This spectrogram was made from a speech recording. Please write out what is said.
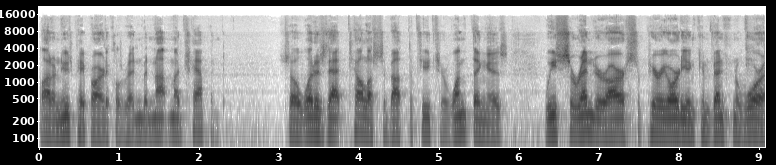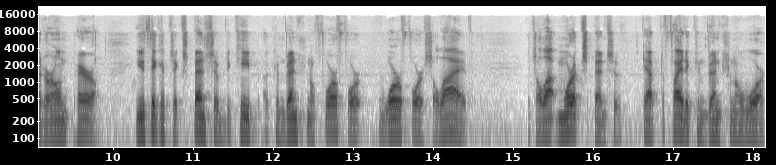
a lot of newspaper articles written, but not much happened. So, what does that tell us about the future? One thing is we surrender our superiority in conventional war at our own peril. You think it's expensive to keep a conventional war force alive. It's a lot more expensive to have to fight a conventional war.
